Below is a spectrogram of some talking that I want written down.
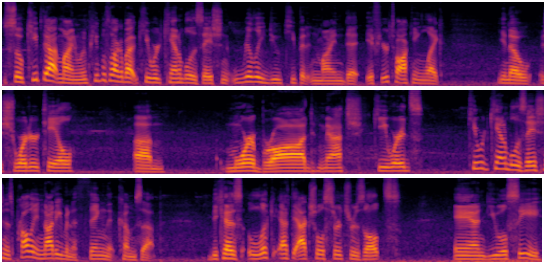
so keep that in mind. When people talk about keyword cannibalization, really do keep it in mind that if you're talking like, you know, shorter tail, um, more broad match keywords, keyword cannibalization is probably not even a thing that comes up. Because look at the actual search results and you will see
